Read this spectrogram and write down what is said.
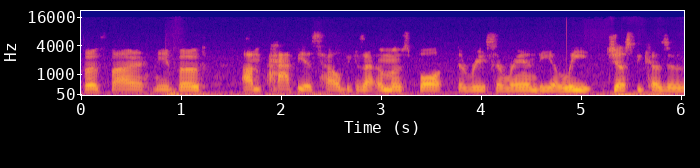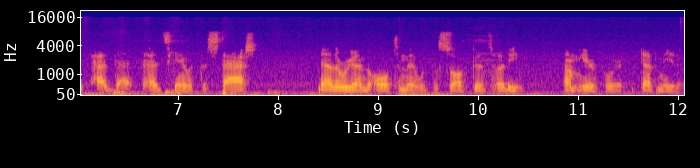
Both fire. Need both. I'm happy as hell because I almost bought the recent Randy Elite just because it had that head scan with the stash. Now that we're getting the Ultimate with the soft goods hoodie, I'm here for it. Definitely it.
